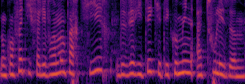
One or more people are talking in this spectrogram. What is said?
Donc en fait, il fallait vraiment partir de vérités qui étaient communes à tous les hommes.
